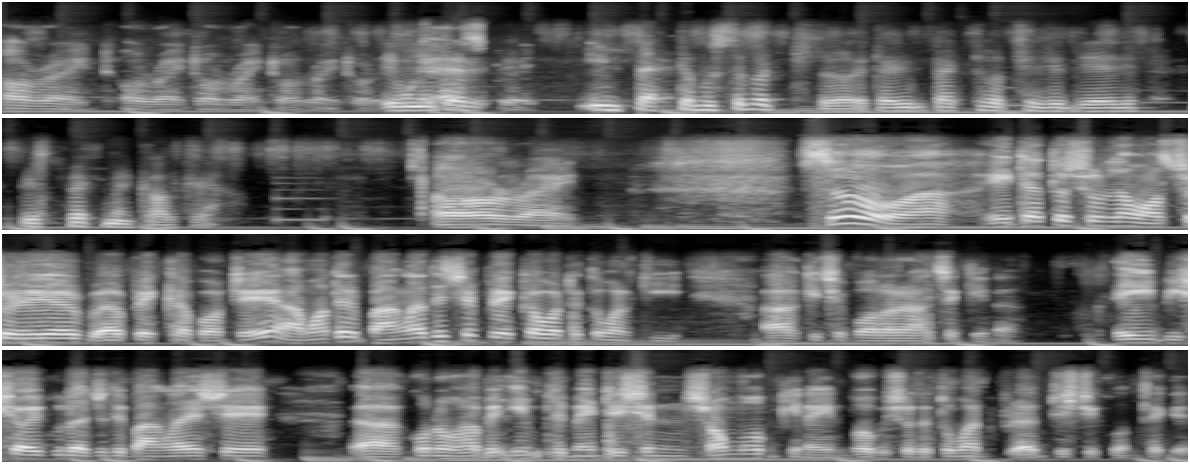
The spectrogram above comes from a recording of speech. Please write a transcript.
অলরাইট অলরাইট অলরাইট অলরাইট এবং এটার ইম্প্যাক্টটা বুঝতে পারছ? এটার ইম্প্যাক্ট হচ্ছে যে respect my culture alright so এটা তো শুনলাম অস্ট্রেলিয়ার প্রেক্ষাপটে। আমাদের বাংলাদেশের প্রেক্ষাপটে তোমার কি কিছু বলার আছে কিনা? এই বিষয়গুলো যদি বাংলাদেশে কোনোভাবে ইমপ্লিমেন্টেশন সম্ভব কিনা ইন ভবিষ্যতে, তোমার দৃষ্টিকোণ থেকে?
